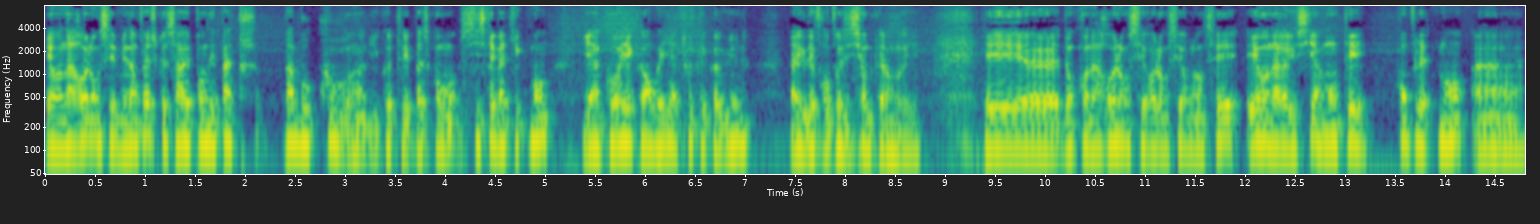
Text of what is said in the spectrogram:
et on a relancé. Mais n'empêche que ça répondait pas pas beaucoup hein, du côté, parce qu'on systématiquement, il y a un courrier qui est envoyé à toutes les communes avec des propositions de calendrier. Et euh, donc on a relancé, relancé, relancé, et on a réussi à monter complètement un,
